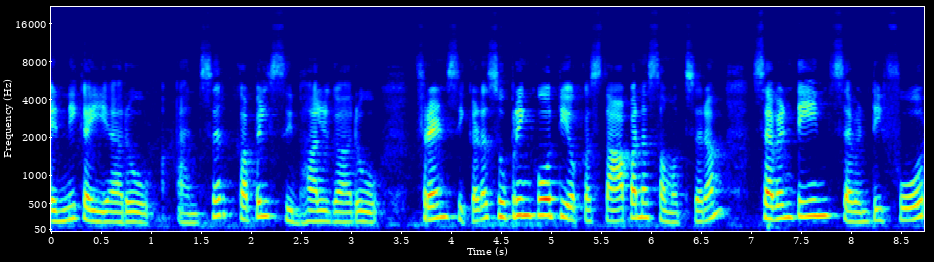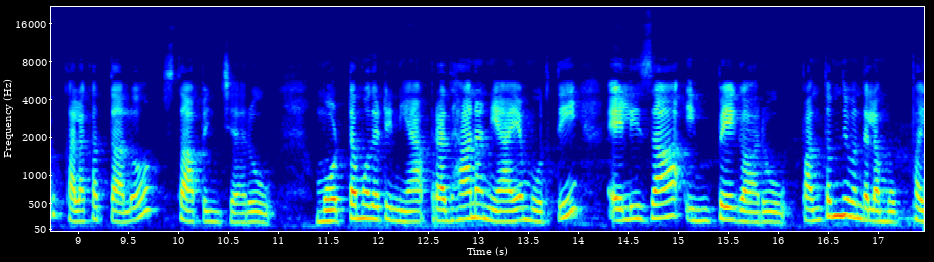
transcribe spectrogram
ఎన్నికయ్యారు? ఆన్సర్ కపిల్ సిబాల్ గారు. ఫ్రెండ్స్ ఇక్కడ సుప్రీంకోర్టు యొక్క స్థాపన సంవత్సరం సెవెంటీన్ సెవెంటీ ఫోర్ కలకత్తాలో స్థాపించారు. మొట్టమొదటి న్యా ప్రధాన న్యాయమూర్తి ఎలిజా ఇంపే గారు పంతొమ్మిది వందల ముప్పై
